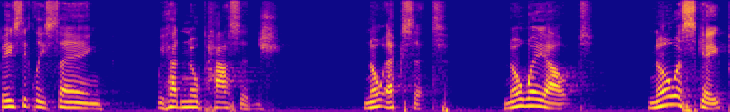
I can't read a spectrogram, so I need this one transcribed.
basically saying, We had no passage, no exit, no way out, no escape.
